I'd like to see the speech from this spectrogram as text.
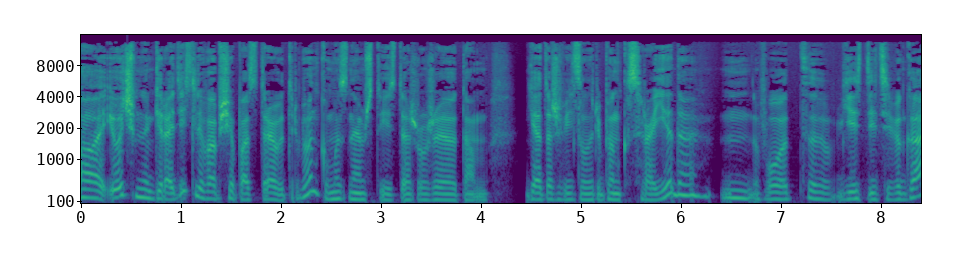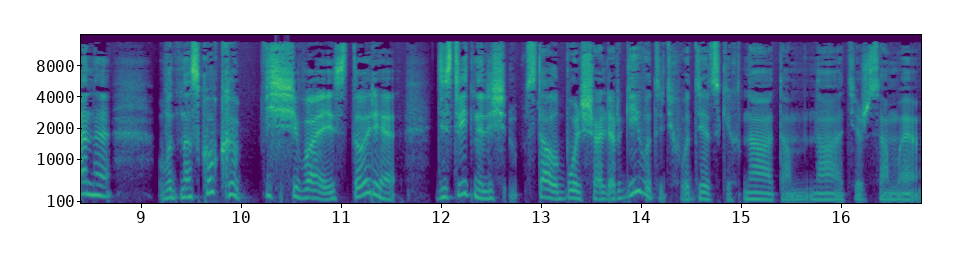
А, и очень многие родители вообще подстраивают ребенка. Мы знаем, что есть даже уже там Я даже видела ребенка сыроеда, вот, есть дети веганы. Вот насколько пищевая история, действительно ли стало больше аллергий вот этих вот детских на, там, на те же самые,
